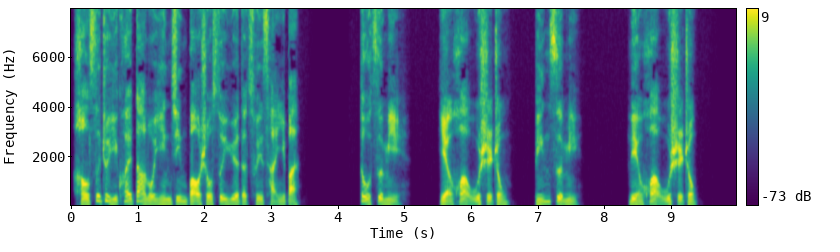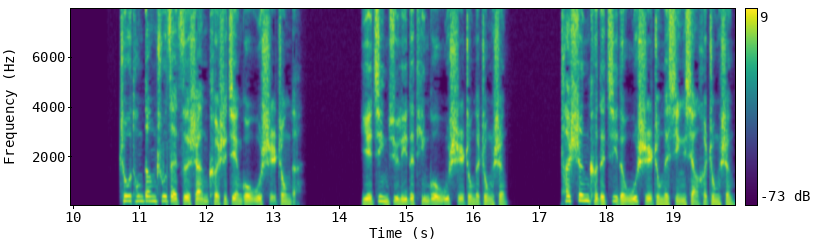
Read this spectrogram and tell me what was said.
好似这一块大罗银晶饱受岁月的摧残一般。斗字密。演化无始中，冰字密；炼化无始中。周通当初在紫山可是见过无始中的，也近距离的听过无始中的钟声，他深刻的记得无始中的形象和钟声。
